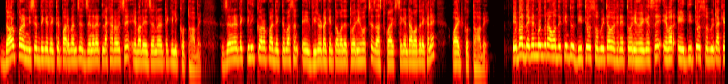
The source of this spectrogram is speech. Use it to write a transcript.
দেওয়ার পরে নিচের দিকে দেখতে পারবেন যে জেনারেট লেখা রয়েছে, এবার এই জেনারেটে ক্লিক করতে হবে। জেনারেটে ক্লিক করার পরে দেখতে পাচ্ছেন এই ভিডিওটা কিন্তু আমাদের তৈরি হচ্ছে জাস্ট কয়েক সেকেন্ড আমাদের এখানে ওয়েট করতে হবে। এবার দেখেন বন্ধুরা, আমাদের কিন্তু দ্বিতীয় ছবিটাও এখানে তৈরি হয়ে গেছে। এবার এই দ্বিতীয় ছবিটাকে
